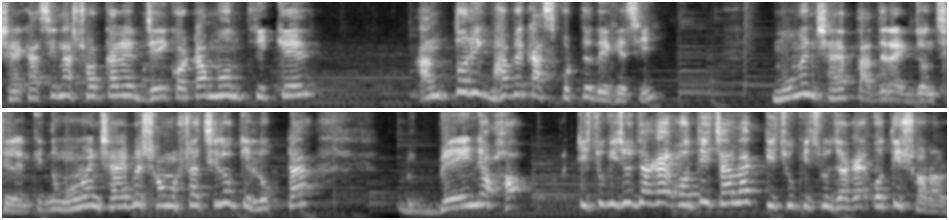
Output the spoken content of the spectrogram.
শেখ হাসিনা সরকারের যেই কটা মন্ত্রীকে আন্তরিকভাবে কাজ করতে দেখেছি, মোমেন সাহেব তাদের একজন ছিলেন, কিন্তু মোমেন সাহেবের সমস্যা ছিল কি, লোকটা ব্রেইনে কিছু কিছু জায়গায় অতি চালাক, কিছু কিছু জায়গায় অতি সরল।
